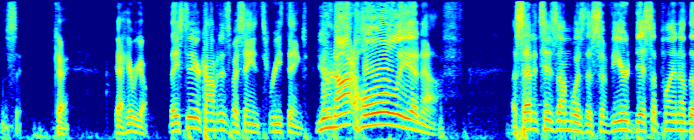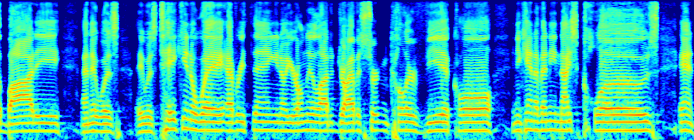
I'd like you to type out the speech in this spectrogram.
Let's see. Okay. Yeah, here we go. They steal your confidence by saying three things. You're not holy enough. Asceticism was the severe discipline of the body, and it was it was taking away everything. You know, you're only allowed to drive a certain color vehicle, and you can't have any nice clothes, and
